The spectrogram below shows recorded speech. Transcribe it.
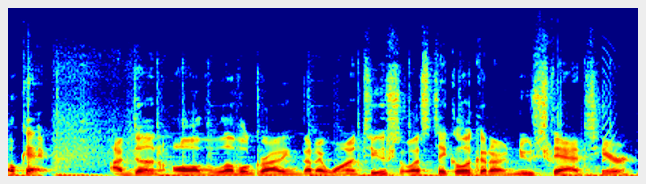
Okay, I've done all the level grinding that I want to, so let's take a look at our new stats here.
